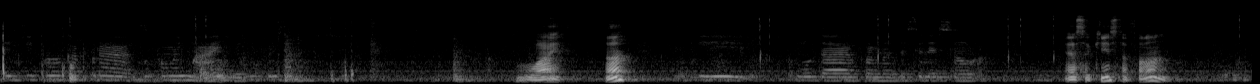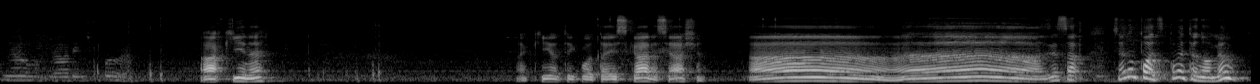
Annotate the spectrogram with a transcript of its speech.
Tem que colocar pra colocar uma imagem, alguma coisa. Uai. Hã? Tem que mudar a forma da seleção lá. Essa aqui você está falando? Não, na hora de colar. Ah, aqui, né? Aqui eu tenho que botar esse cara, você acha? Ah, ah, você sabe. Você não pode. Como é teu nome mesmo?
